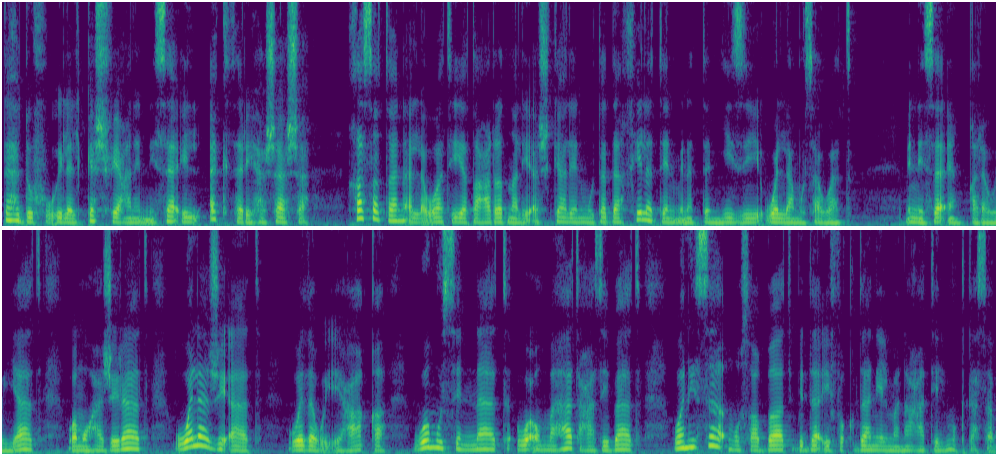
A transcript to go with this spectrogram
تهدف إلى الكشف عن النساء الأكثر هشاشة خاصة اللواتي يتعرضن لأشكال متداخلة من التمييز واللامساواة من نساء قرويات ومهاجرات ولاجئات وذوي إعاقة ومسنات وأمهات عازبات ونساء مصابات بداء فقدان المناعة المكتسب.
